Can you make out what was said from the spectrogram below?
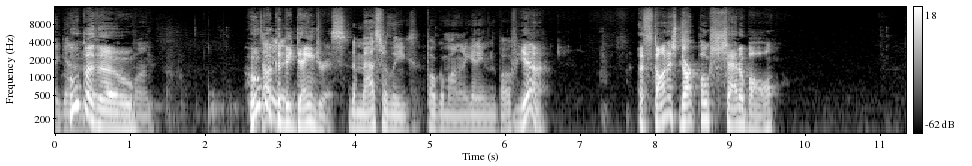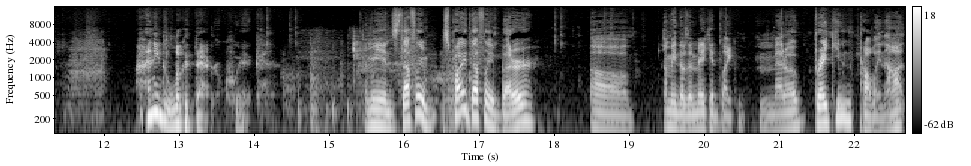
Again, Hoopa, though. Pokemon. Tell Hoopa you- could be dangerous. The Master League Pokemon are getting both. here. Yeah. Astonish Dark Pulse Shadow Ball. I need to look at that real quick. I mean, it's definitely, it's probably definitely better. Uh, I mean, does it make it like meta breaking? Probably not.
